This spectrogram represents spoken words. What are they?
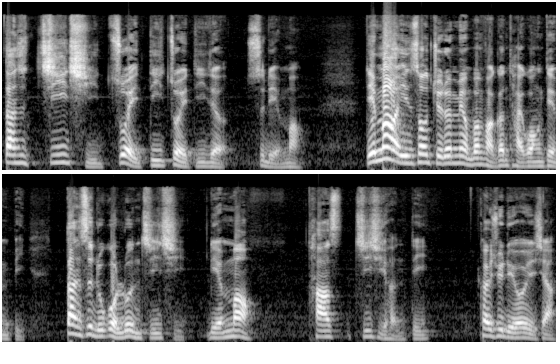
但是基期最低最低的是联茂。联茂营收绝对没有办法跟台光电比，但是如果论机器，联茂它机器很低，可以去留意一下，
